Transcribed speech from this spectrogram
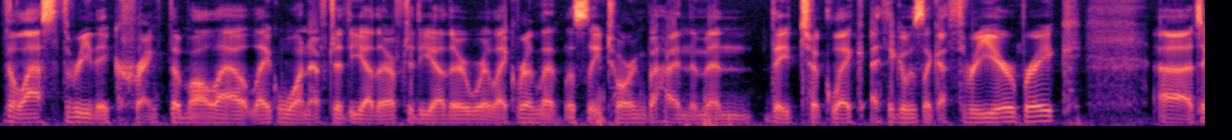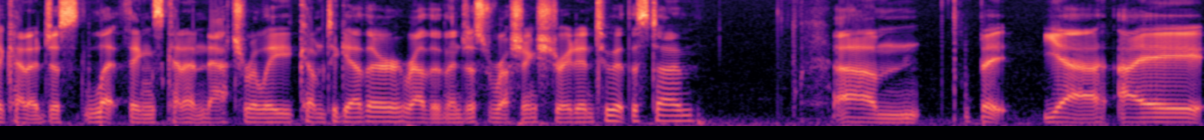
the last three they cranked them all out like one after the other after the other were like relentlessly touring behind them and they took like i think it was like a three year break uh, to kind of just let things kind of naturally come together rather than just rushing straight into it this time. Um, but yeah, I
